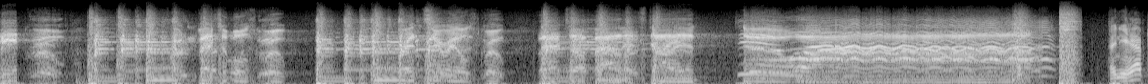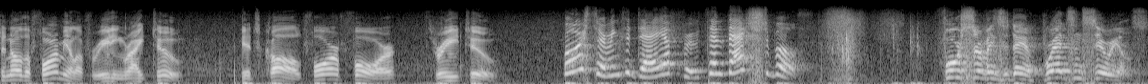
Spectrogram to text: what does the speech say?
Meat group. You have to know the formula for eating right, too. It's called 4432. Four servings a day of fruits and vegetables. Four servings a day of breads and cereals.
